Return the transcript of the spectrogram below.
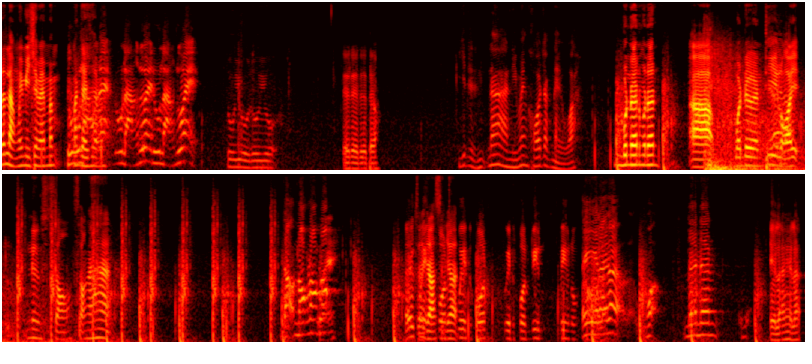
ด้านหลังไม่มีใช่ไหมมันดูหมั่นใจลังใช่ไหมด้วยดูหลังด้วยดูหลังด้วยดูอยู่ดูอยู่ๆเดี๋ยวเดี๋ยวเดี๋ยวเดี๋ ยวยี่เดี๋ยวหน้านี้แม่งเคาะจากไหนวะ บนเนินบนเนินอ่าบนเนินที่ร้อยหนึ่งสองสองห้าห้า ดาวน็อกน็อกสน็วอกยเอ้ยสุกูดเห็ยอดนสุคนดยอด กูเห็นคนกูเห็นคนวิ่งวิ่งลงเอ้ยเขาอะไรล่ะหัวเนินเนินเห็นแล้วเห็นแล้ว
